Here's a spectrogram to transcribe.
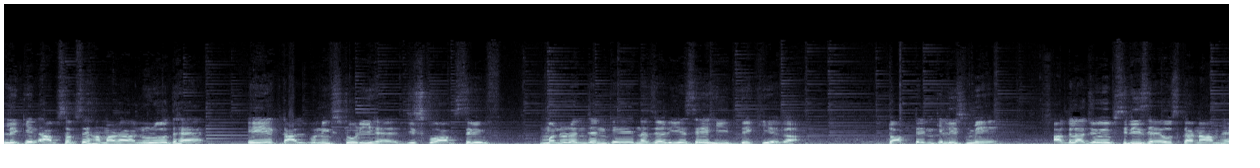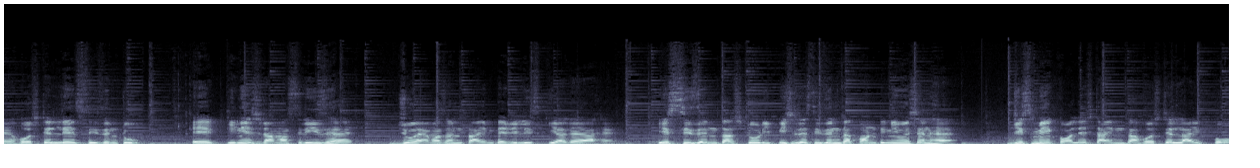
लेकिन आप सबसे हमारा अनुरोध है, एक काल्पनिक स्टोरी है, जिसको आप सिर्फ़ मनोरंजन के नज़रिए से ही देखिएगा। टॉप टेन की लिस्ट में अगला जो वेब सीरीज़ है, उसका नाम है हॉस्टल लेस सीज़न टू। एक टीनेज ड्रामा सीरीज़ है, जो अमेजन प्राइम पे रिलीज़ किया गया है। इस सीज़न का स्टोरी पिछले सीज़न का कॉन्टिन्यूएशन है। जिसमें कॉलेज टाइम का हॉस्टल लाइफ को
